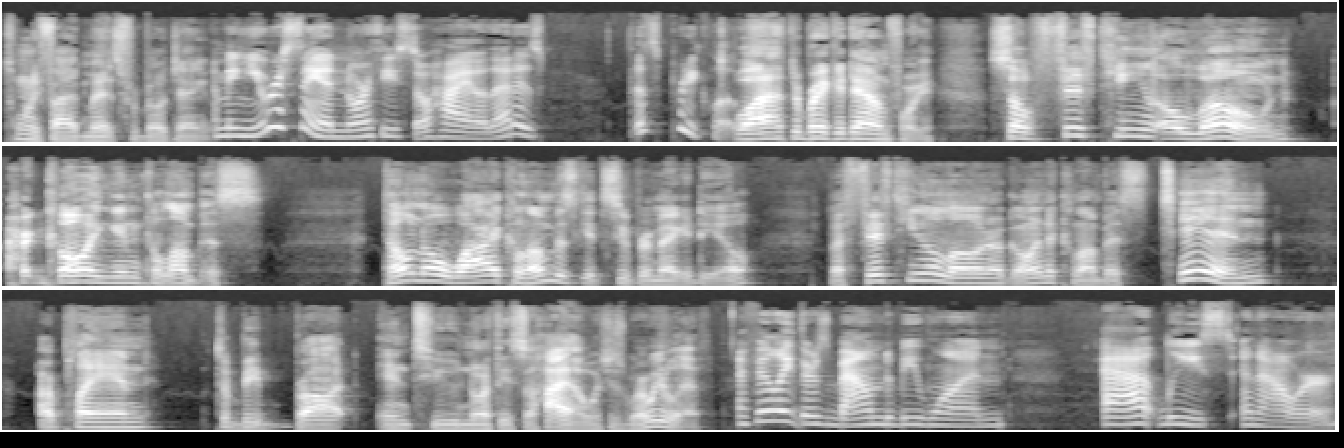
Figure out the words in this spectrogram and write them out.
25 minutes for Bojangles. I mean, you were saying Northeast Ohio. That is, that's pretty close. Well, I have to break it down for you. So 15 alone are going in Columbus. Don't know why Columbus gets super mega deal, but 15 alone are going to Columbus. 10 are planned to be brought into Northeast Ohio, which is where we live. I feel like there's bound to be one at least an hour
